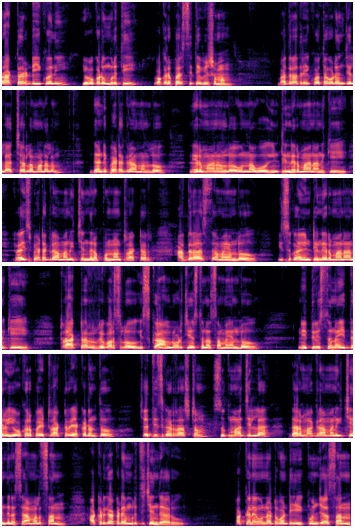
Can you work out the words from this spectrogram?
ట్రాక్టర్ ఢీకొని యువకుడు మృతి ఒకరి పరిస్థితి విషమం. భద్రాద్రి కొత్తగూడెం జిల్లా చర్ల మండలం దండిపేట గ్రామంలో నిర్మాణంలో ఉన్న ఓ ఇంటి నిర్మాణానికి రైస్పేట గ్రామానికి చెందిన పున్నం ట్రాక్టర్ అర్ధరాత్రి సమయంలో ఇసుక ఇంటి నిర్మాణానికి ట్రాక్టర్ రివర్స్లో ఇసుక అన్లోడ్ చేస్తున్న సమయంలో నిద్రిస్తున్న ఇద్దరు యువకులపై ట్రాక్టర్ ఎక్కడంతో ఛత్తీస్గఢ్ రాష్ట్రం సుక్మా జిల్లా ధర్మా గ్రామానికి చెందిన శ్యామల సన్ అక్కడికక్కడే మృతి చెందారు. పక్కనే ఉన్నటువంటి కుంజ సన్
